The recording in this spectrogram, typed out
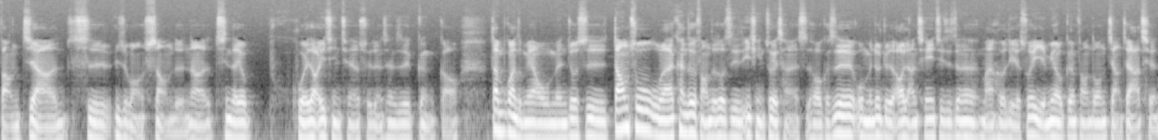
房价是一直往上的，那现在又回到疫情前的水准，甚至更高。但不管怎么样，我们就是当初我来看这个房子的时候，是疫情最惨的时候，可是我们就觉得哦，两千亿其实真的蛮合理的，所以也没有跟房东讲价钱，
